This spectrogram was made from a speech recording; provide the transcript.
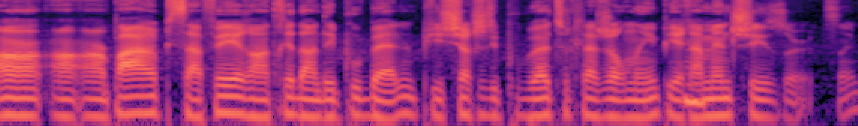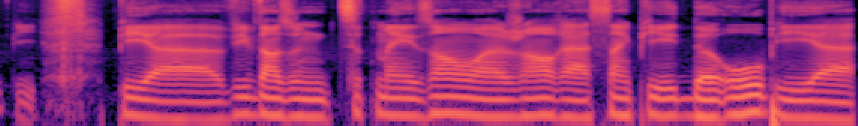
un, un, un père puis sa fille rentrer dans des poubelles, puis ils cherchent des poubelles toute la journée, puis ils Mm. ramènent chez eux, tu sais, puis puis euh, vivre dans une petite maison euh, genre à 5 pieds de haut, puis euh,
